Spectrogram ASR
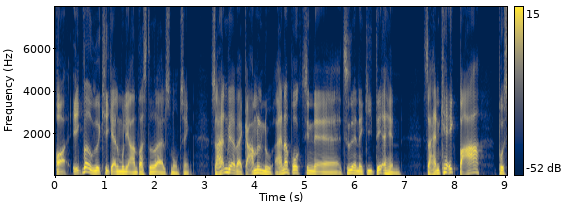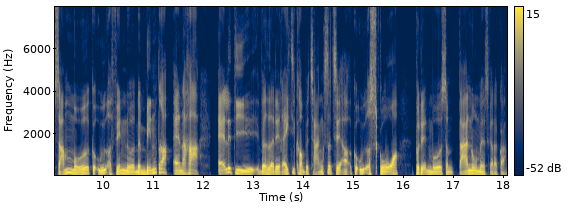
og ikke været ude og kigge alle mulige andre steder og alle sådan nogle ting, så er han ved at være gammel nu, og han har brugt sin øh, tid og energi derhen. Så han kan ikke bare på samme måde gå ud og finde noget, med mindre han har alle de, hvad hedder det, rigtige kompetencer til at gå ud og score på den måde, som der er nogle mennesker, der gør.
